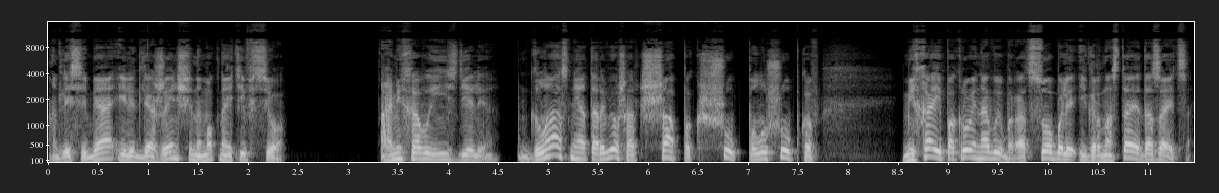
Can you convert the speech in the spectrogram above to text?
для себя или для женщины мог найти все. А меховые изделия? Глаз не оторвешь от шапок, шуб, полушубков. Меха и покрой на выбор, от соболя и горностая до зайца.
